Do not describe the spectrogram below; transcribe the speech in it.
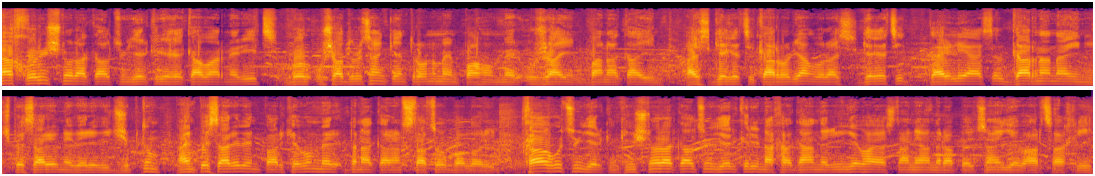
Նախ խորին շնորհակալություն երկրի ղեկավարներից, որ ուշադրության կենտրոնում են պահում մեր ուժային, բանակային այս գեղեցիկ առօրյան, որ այս գեղեցիկ կարելի է ասել գառնանային, ինչպես արևն է վերևից ճպտում, այնպես արև են ապարգևում մեր բնակարան ստացող բոլորին։ Խաղաղություն երկնքին, շնորհակալություն երկրի նախագահներին եւ Հայաստանի Հանրապետության եւ Արցախի։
